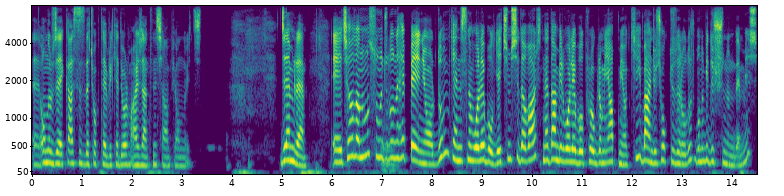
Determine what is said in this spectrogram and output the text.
Ee, Onur CK sizi de çok tebrik ediyorum Arjantin şampiyonluğu için. Cemre, e, Çağıl Hanım'ın sunuculuğunu hep beğeniyordum. Kendisine voleybol geçmişi de var. Neden bir voleybol programı yapmıyor ki? Bence çok güzel olur. Bunu bir düşünün demiş.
